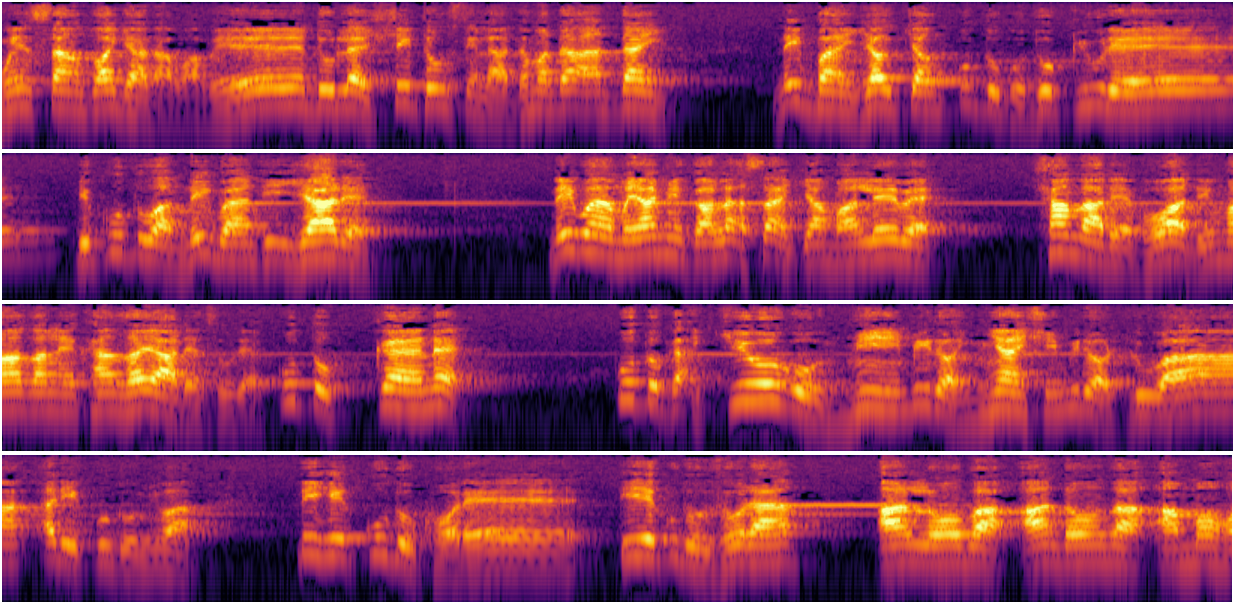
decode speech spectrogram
ဝင်ဆံသွားကြတာပါပဲတို့လည်းရှေ့ထုံးစင်လာဓမ္မတာအတိုင်းနိဗ္ဗာန်ရောက်ကြောင်းကုသိုလ်ကိုတို့ပြုတယ်ဒီကုသိုလ်ကနိဗ္ဗာန်တည်ရတဲ့ နိဗ္ဗာန်မရမြင်ကာလအစကြာမှလည်းပဲချမ်းသာတဲ့ဘဝဒီမှာသာလင်ခံစားရတယ်ဆိုတဲ့ကုသိုလ်ကံနဲ့ကုသိုလ်ကအကျိုးကိုမြင်ပြီးတော့ညံရှင်ပြီးတော့လှူပါအဲ့ဒီကုသိုလ်မျိုးကတိဟိကုသိုလ်ခေါ်တယ်တိဟိကုသိုလ်ဆိုတာအာလောဘအာတောသအာမောဟ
